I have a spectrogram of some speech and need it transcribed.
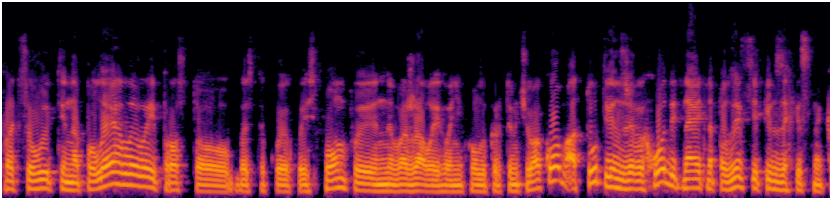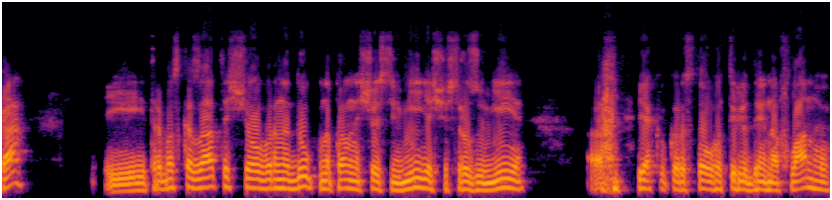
працьовитий, наполегливий, просто без такої якоїсь помпи, не вважали його ніколи крутим чуваком. А тут він вже виходить навіть на позиції півзахисника. І треба сказати, що Вернедуб, напевне, щось вміє, щось розуміє, як використовувати людей на флангах,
